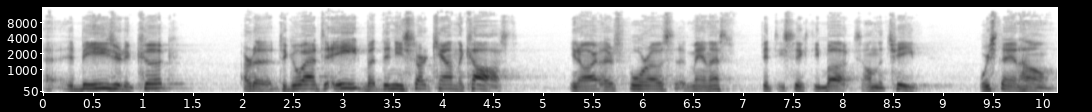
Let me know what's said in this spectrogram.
it'd be easier to cook or to, to go out to eat, but then you start counting the cost. You know, there's four of us, man, that's 50, 60 bucks on the cheap we're staying home.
